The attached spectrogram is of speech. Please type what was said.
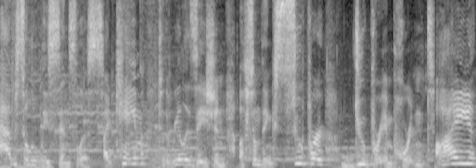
absolutely senseless, I came to the realization of something super duper important. I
